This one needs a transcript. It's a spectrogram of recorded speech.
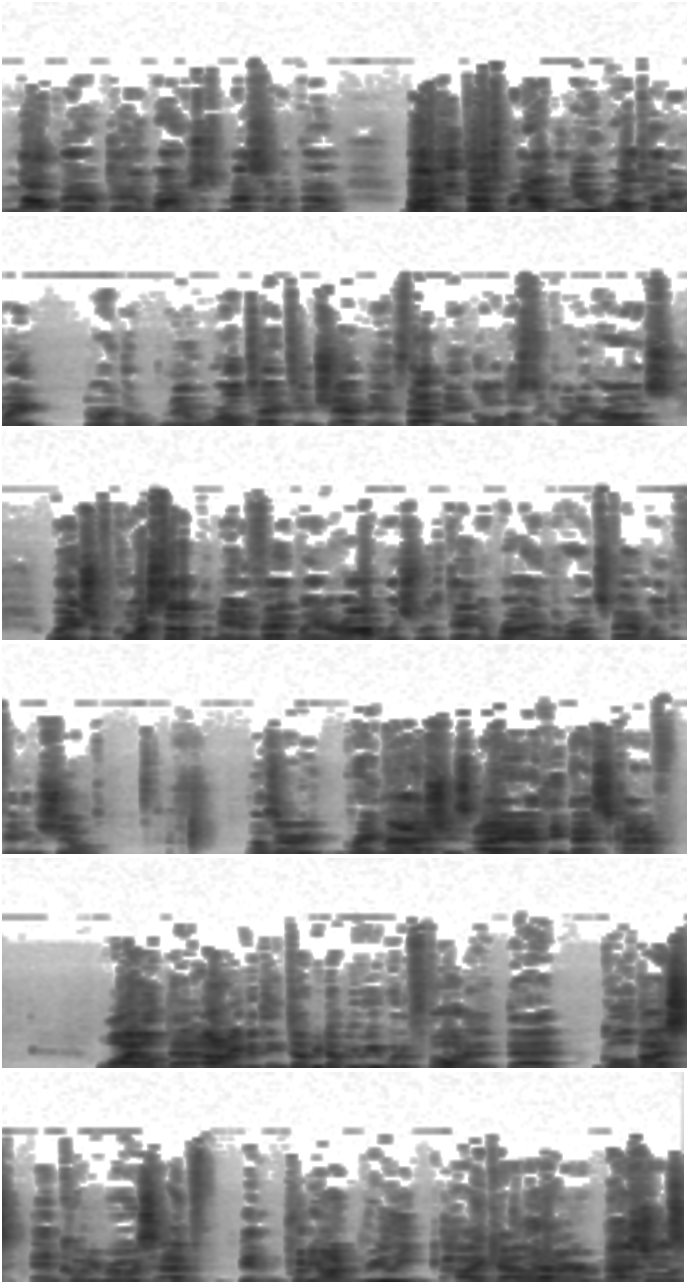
Not there. Daniel Bryan was just messing with them. But he does bring out the new World Heavyweight or the new World Tag Team Champions, that being Goldust and Cody Rhodes, which of course set up the main event later on, which was Daniel Bryan and the Rhodes family defeating the Shield. That was a Very a great match. matches. I, I think that's kind of wild. That I don't even think WWE would have thought it, that Goldust and Cody Rhodes have been putting on really high caliber Yeah, matches, absolutely.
